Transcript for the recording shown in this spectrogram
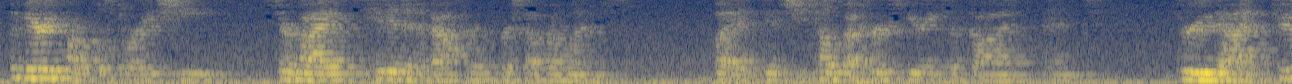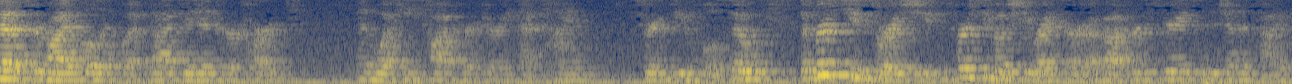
It's a very powerful story. She survived hidden in a bathroom for several months, but she tells about her experience of God and through that, through that survival and what God did in her heart and what He taught her during that time. It's very beautiful. So the first two stories, she, the first two books she writes are about her experience of the genocide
